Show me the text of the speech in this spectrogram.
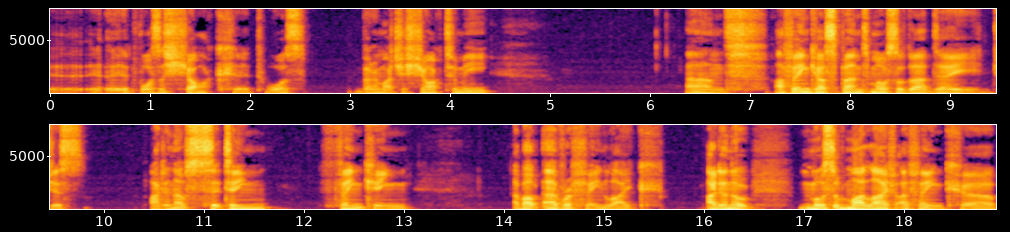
it, it was a shock. It was very much a shock to me. And I think I spent most of that day just, I don't know, sitting, thinking about everything. Like, I don't know, most of my life, I think, uh,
